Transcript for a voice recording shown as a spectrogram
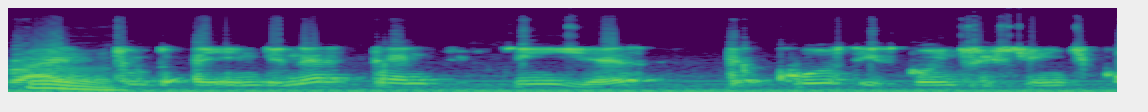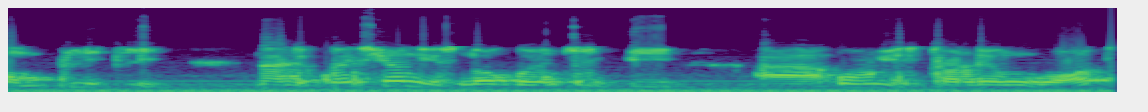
right? To the, in the next 10, 15 years, the coast is going to change completely. Now, the question is not going to be uh, who is studying what.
